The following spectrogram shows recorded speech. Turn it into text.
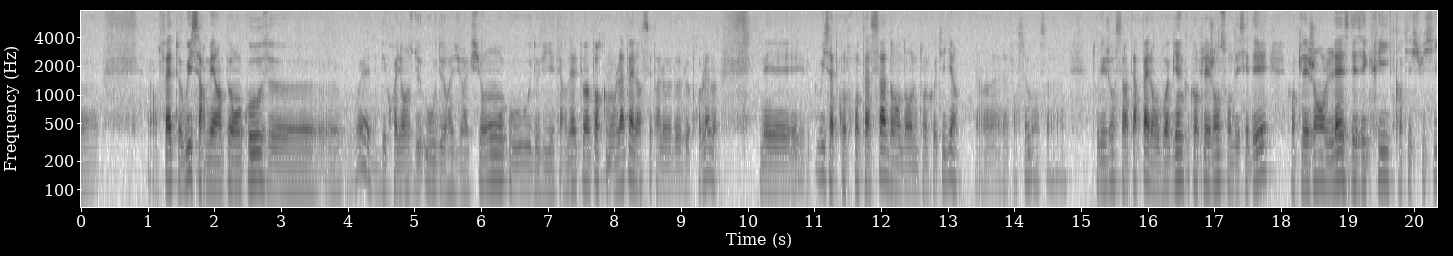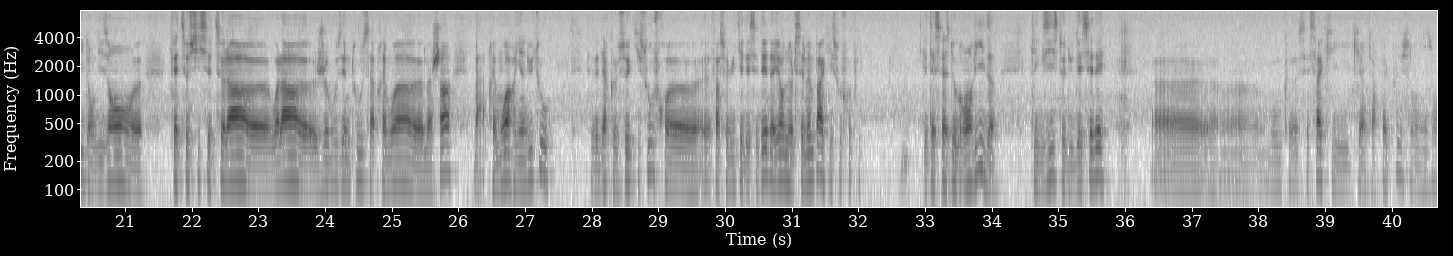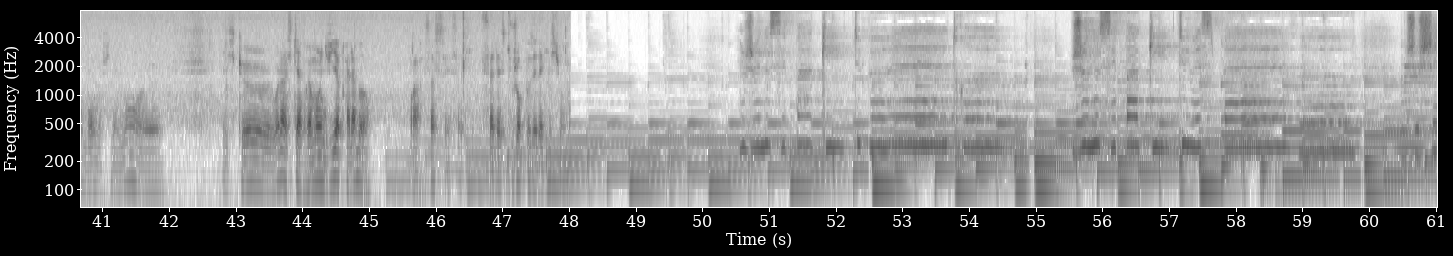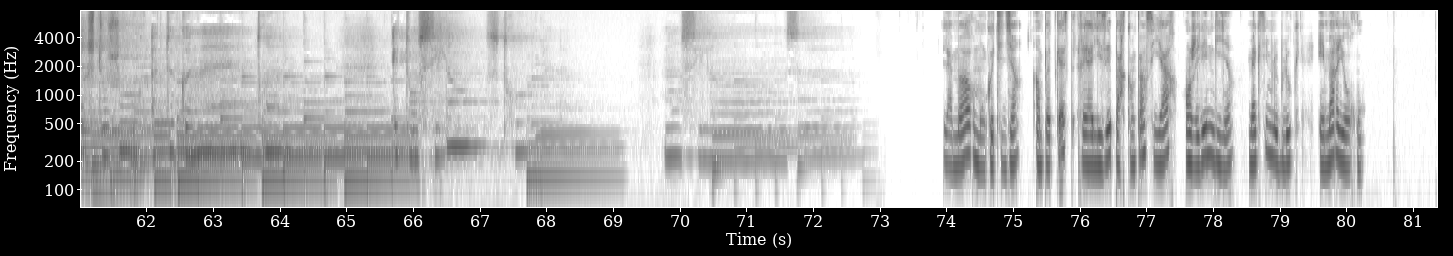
en fait, oui, ça remet un peu en cause euh, des croyances de, ou de résurrection ou de vie éternelle, peu importe comment on l'appelle, hein, c'est pas le, problème. Mais oui, ça te confronte à ça dans, le quotidien, hein, forcément. Tous les jours, ça interpelle. On voit bien que quand les gens sont décédés, quand les gens laissent des écrits, quand ils suicident en disant euh, faites ceci, faites cela, euh, voilà, euh, je vous aime tous, après moi, machin, bah, après moi, rien du tout. C'est-à-dire que ceux qui souffrent, enfin celui qui est décédé d'ailleurs ne le sait même pas qu'il souffre plus. Cette espèce de grand vide qui existe du décédé. Donc c'est ça qui, interpelle plus en disant bon finalement est-ce que voilà est-ce qu'il y a vraiment une vie après la mort? Voilà, ça, ça, ça laisse toujours poser la question. Je ne sais pas qui tu peux être. Je ne sais pas qui tu espères. La mort, mon quotidien, un podcast réalisé par Quentin Sillard, Angéline Guillen, Maxime Leblouc et Mario Roux.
